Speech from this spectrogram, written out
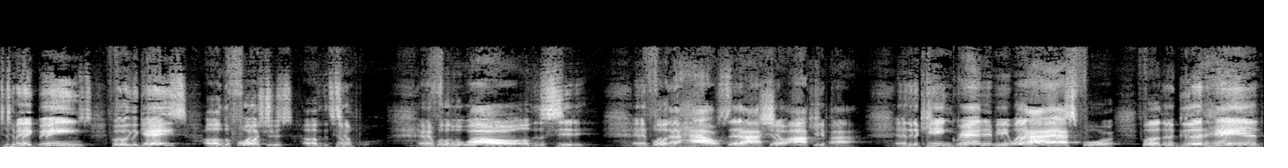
to make beams for the gates of the fortress of the temple, and for the wall of the city, and for the house that I shall occupy. And the king granted me what I asked for, for the good hand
